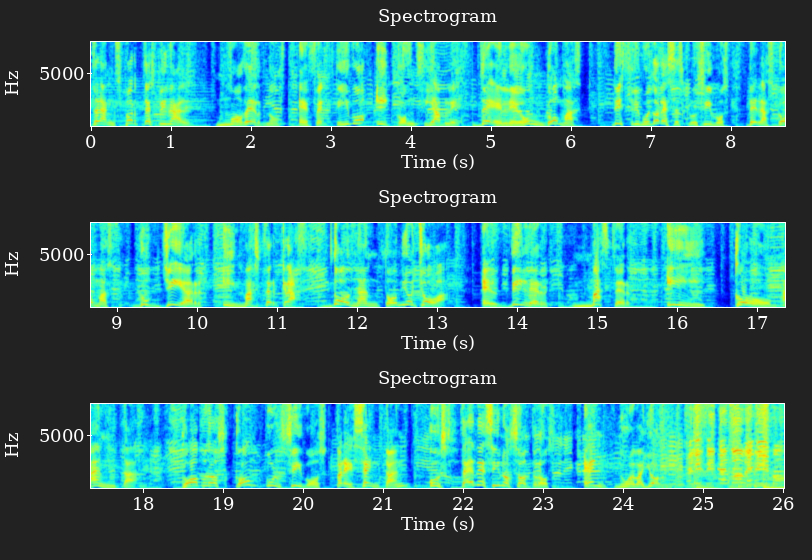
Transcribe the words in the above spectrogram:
Transporte Espinal, moderno, efectivo y confiable. De León Gomas distribuidores exclusivos de las gomas Goodyear y Mastercraft. Don Antonio Choa, el dealer Master y Comanta. Cobros compulsivos presentan ustedes y nosotros en Nueva York. Felicitando venimos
